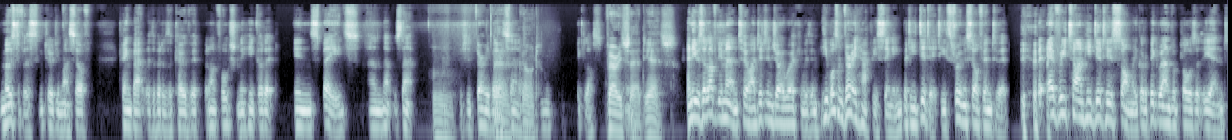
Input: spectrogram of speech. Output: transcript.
most of us, including myself, came back with a bit of the COVID. But unfortunately, he got it in spades, and that was that, which is very very Oh, sad. God. Big loss. Very sad, yes. And he was a lovely man too. I did enjoy working with him. He wasn't very happy singing, but he did it. He threw himself into it. But every time he did his song, he got a big round of applause at the end.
